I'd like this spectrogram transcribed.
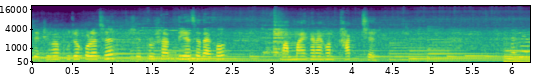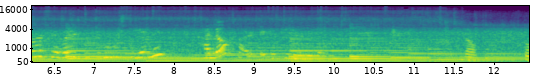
জেঠিমা পুজো করেছে সে প্রসাদ দিয়েছে দেখো। মাম্মা এখানে এখন খাচ্ছে। তো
